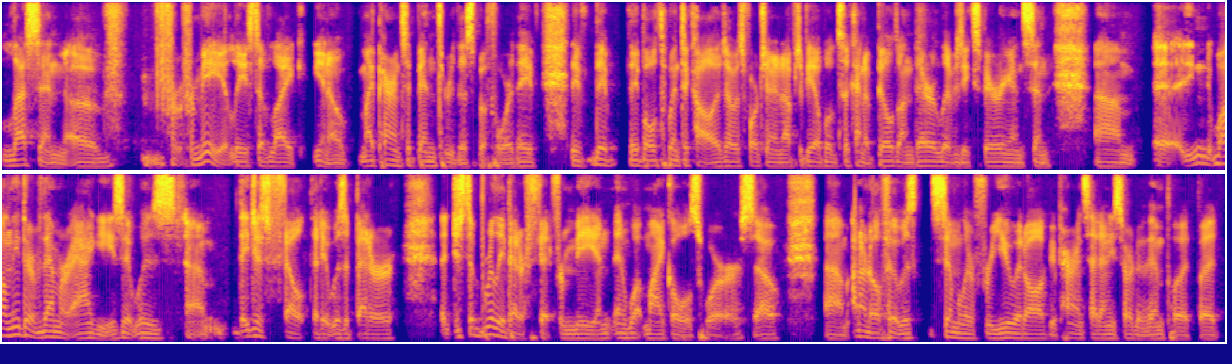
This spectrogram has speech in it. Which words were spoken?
lesson of for, for me at least of like you know my parents have been through this before. They've they've they they both went to college. I was fortunate enough to be able to kind of build on their lived experience. And um, uh, while neither of them are aggies it was um, they just felt that it was a better just a really better fit for me and, and what my goals were. So um, i don't know if it was similar for you at all if your parents had any sort of input but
